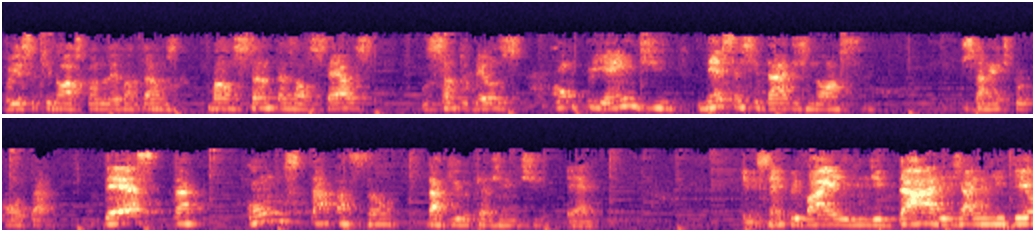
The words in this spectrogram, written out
Por isso que nós, quando levantamos mãos santas aos céus, o Santo Deus compreende necessidades nossas, justamente por conta desta constatação daquilo que a gente é. Ele sempre vai lhe dar e já lhe deu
